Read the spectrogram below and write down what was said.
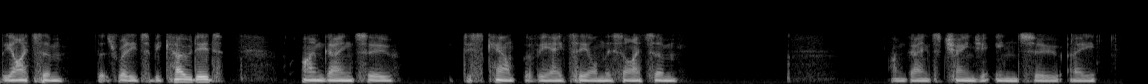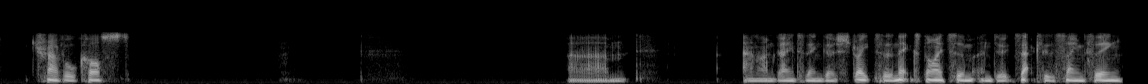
the item that's ready to be coded I'm going to discount the VAT on this item. I'm going to change it into a travel cost. Um, and I'm going to then go straight to the next item and do exactly the same thing.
